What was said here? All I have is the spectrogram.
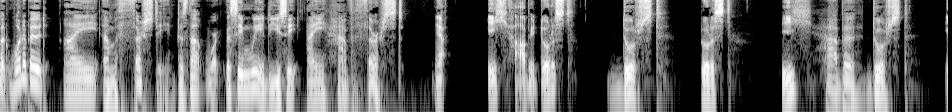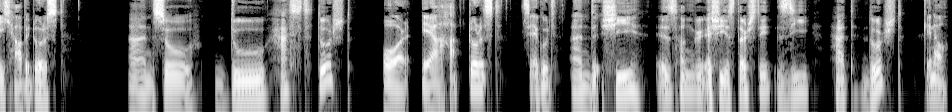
But what about I am thirsty? Does that work the same way? Do you say I have thirst? Ja. Ich habe Durst. Durst. Durst. Ich habe Durst. Ich habe Durst. And so du hast Durst Or er hat Durst. Sehr gut. and she is hungry, uh, she is thirsty. Sie hat Durst. Genau.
